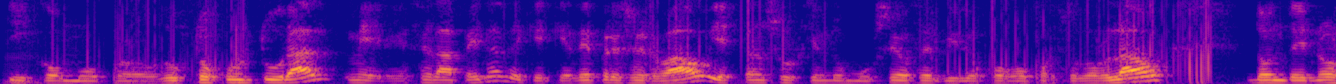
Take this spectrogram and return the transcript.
Y como producto cultural merece la pena de que quede preservado y están surgiendo museos del videojuego por todos lados, donde no,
